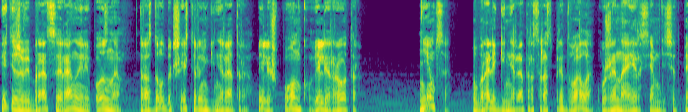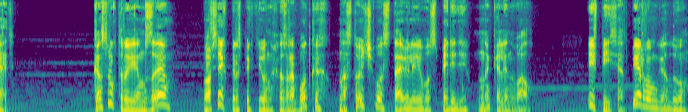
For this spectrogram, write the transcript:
Эти же вибрации рано или поздно раздолбят шестерню генератора, или шпонку, или ротор. Немцы убрали генератор с распредвала уже на Р-75. Конструкторы МЗ во всех перспективных разработках настойчиво ставили его спереди на коленвал. И в 51 году,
